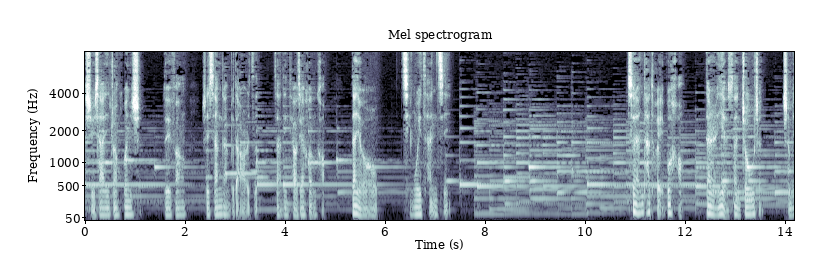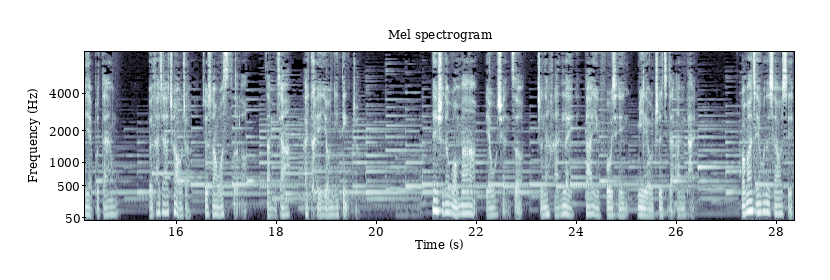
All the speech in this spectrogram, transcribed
许下一桩婚事。对方是乡干部的儿子，家庭条件很好，但有轻微残疾。虽然他腿不好，但人也算周正，什么也不耽误。有他家罩着，就算我死了，咱们家还可以有你顶着。那时的我妈别无选择，只能含泪答应父亲弥留之际的安排。我妈结婚的消息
